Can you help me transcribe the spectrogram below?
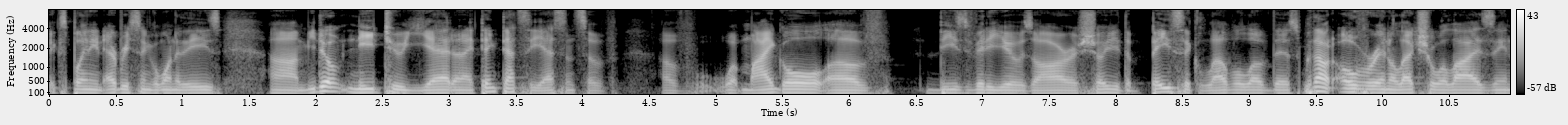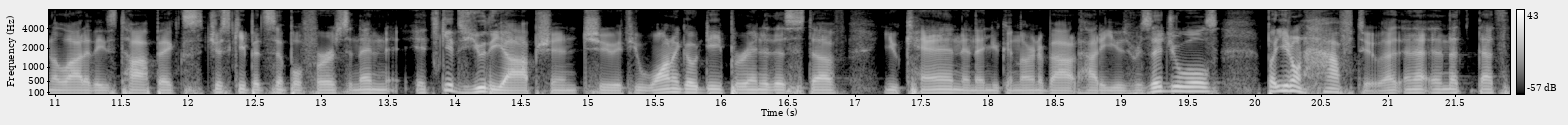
explaining every single one of these. Um, you don't need to yet, and I think that's the essence of, of what my goal of these videos are show you the basic level of this without over intellectualizing a lot of these topics. Just keep it simple first and then it gives you the option to if you want to go deeper into this stuff you can and then you can learn about how to use residuals but you don't have to and, that, and that, that's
